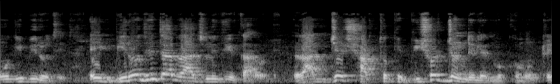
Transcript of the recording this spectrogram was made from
মোদি বিরোধিতা। এই বিরোধিতার রাজনীতির কারণে রাজ্যের স্বার্থকে বিসর্জন দিলেন মুখ্যমন্ত্রী।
